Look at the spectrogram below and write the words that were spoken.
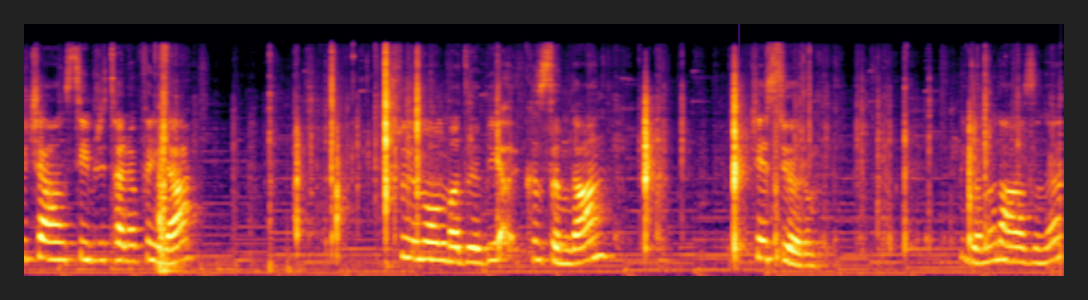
bıçağın sivri tarafıyla suyun olmadığı bir kısımdan kesiyorum. Bidonun ağzını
